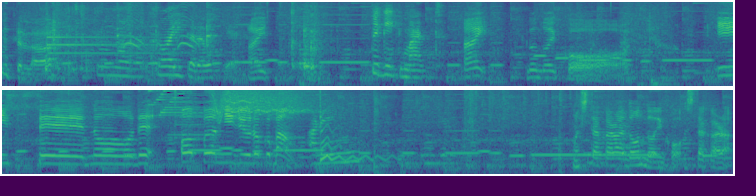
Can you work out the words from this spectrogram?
めたら。ママ可愛いから OK はい。次行きます。はい、どんどん行こう。一せーので、オープン26番。あれ？下からどんどん行こう。下から。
